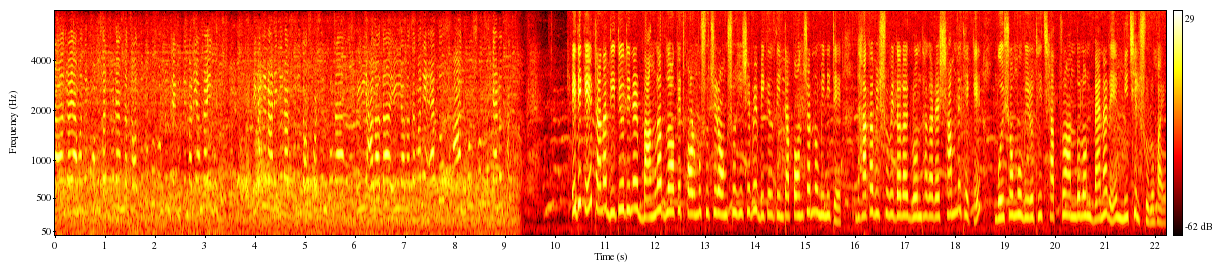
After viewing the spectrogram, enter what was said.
যাওয়া যায়, আমাদের ক্ষমতার জোরে আমরা যতটুকু পর্যন্ত এগোতে পারি, আমরা এগোবো। এখানে নারীদের আসলে দশ পার্সেন্ট কোটা, এই আলাদা এই আলাদা মানে এত ভাগ বৈষম্য কেন থাকে? এদিকে টানা দ্বিতীয় দিনের বাংলা ব্লকেট কর্মসূচির অংশ হিসেবে বিকেল তিনটা পঞ্চান্ন মিনিটে ঢাকা বিশ্ববিদ্যালয় গ্রন্থাগারের সামনে থেকে বৈষম্য বিরোধী ছাত্র আন্দোলন ব্যানারে মিছিল শুরু হয়।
